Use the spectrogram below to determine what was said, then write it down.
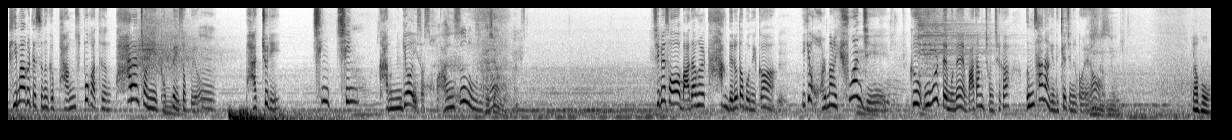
비 막을 때 쓰는 그 방수포 같은 파란 천이 덮여 있었고요. 밧줄이 칭칭 감겨 있었습니다. 안 쓰는 우물이구나. 집에서 마당을 탁 내려다 보니까 이게 얼마나 흉한지 그 우물 때문에 마당 전체가 음산하게 느껴지는 거예요. 여보,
